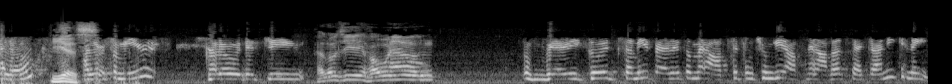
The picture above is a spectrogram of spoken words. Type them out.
hello yes hello Sameer hello Udit ji Hello जी, how are you? Very good Sameer पहले तो मैं आपसे पूछूँगी आपने आवाज़ पहचानी कि नहीं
